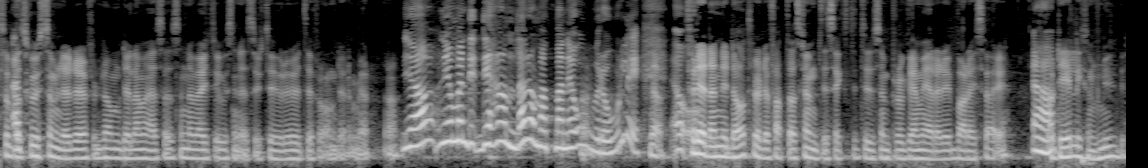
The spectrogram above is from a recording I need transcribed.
så pass schysst som det är därför de delar med sig sina verktyg och sina strukturer utifrån det de gör. Ja. ja, jo, men det, det handlar om att man är orolig. Ja. Och- För redan idag tror jag det fattas 50-60 000 programmerare bara i Sverige. Ja. Och det är liksom nu. Ja,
